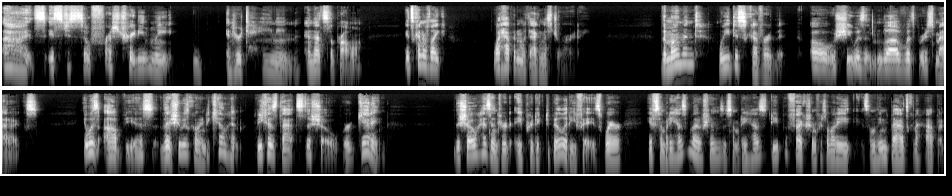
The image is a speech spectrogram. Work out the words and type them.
oh, it's it's just so frustratingly entertaining. And that's the problem. It's kind of like what happened with Agnes Jurati. The moment we discovered that, oh, she was in love with Bruce Maddox, it was obvious that she was going to kill him because that's the show we're getting. The show has entered a predictability phase where if somebody has emotions, if somebody has deep affection for somebody, something bad's going to happen.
